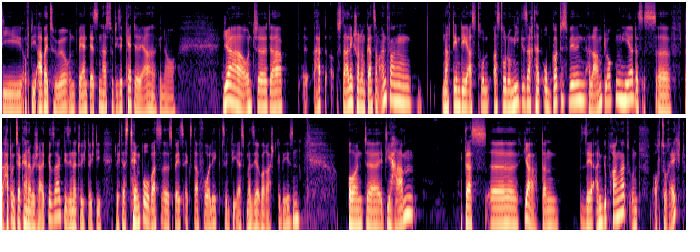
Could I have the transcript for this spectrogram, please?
die, auf die Arbeitshöhe und währenddessen hast du diese Kette, ja, genau. Ja, und äh, da äh, hat Starlink schon ganz am Anfang nachdem die Astro Astronomie gesagt hat, um Gottes Willen, Alarmglocken hier, das ist, äh, da hat uns ja keiner Bescheid gesagt. Die sind natürlich durch, die, durch das Tempo, was äh, SpaceX da vorlegt, sind die erstmal sehr überrascht gewesen. Und äh, die haben das, äh, ja, dann sehr angeprangert und auch zu Recht.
